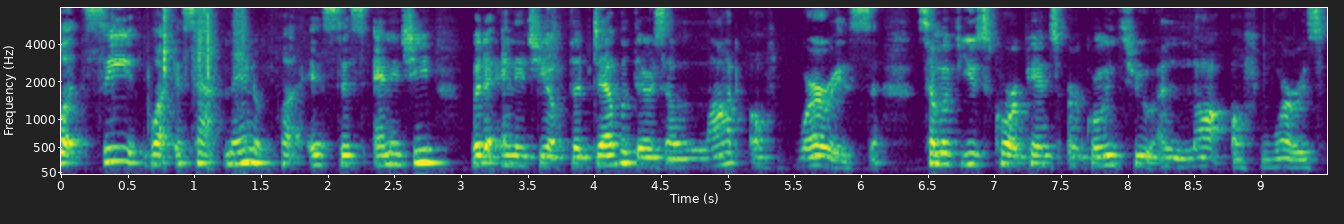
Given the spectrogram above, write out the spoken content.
Let's see what is happening. What is this energy? With the energy of the devil, there's a lot of worries. Some of you Scorpions are going through a lot of worries.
